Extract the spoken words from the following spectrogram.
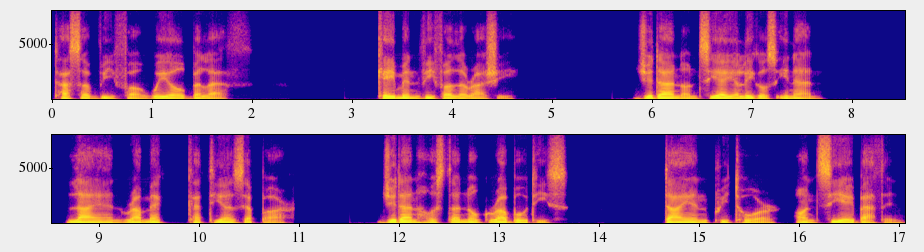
tasa vifa whale beleth. Cayman vifa larashi. Jidan on inan. Lion ramek katia zepar. Jidan hosta nok rabotis. Dian pretor on cia bathin.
